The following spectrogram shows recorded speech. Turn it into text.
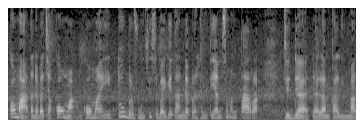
koma tanda baca koma. Koma itu berfungsi sebagai tanda perhentian sementara jeda dalam kalimat.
